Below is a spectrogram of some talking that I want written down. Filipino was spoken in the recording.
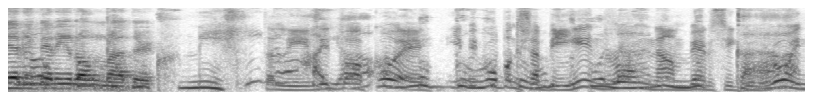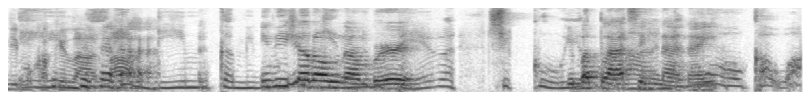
Very, very wrong mother. mo Kami Talilito ako eh. Ibig mo bang sabihin, wrong nang number siguro, hindi mo kakilala. Hindi mo kami Hindi siya wrong ng number. pera. Si Kuya Iba klaseng nanay. mo, kawa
